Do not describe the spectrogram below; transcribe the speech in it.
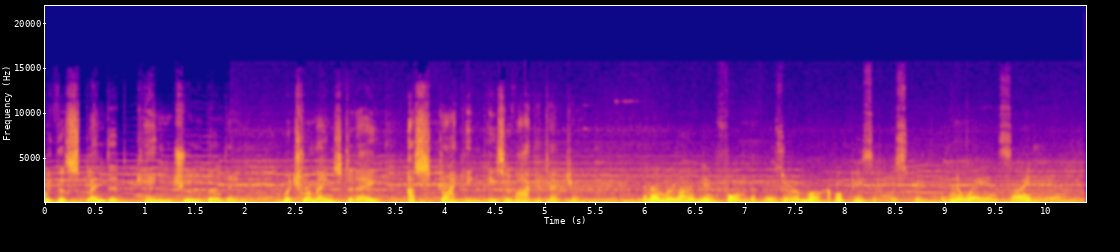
with the splendid Kheng Chiu building, which remains today a striking piece of architecture. And I'm reliably informed that there's a remarkable piece of history hidden away inside here.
